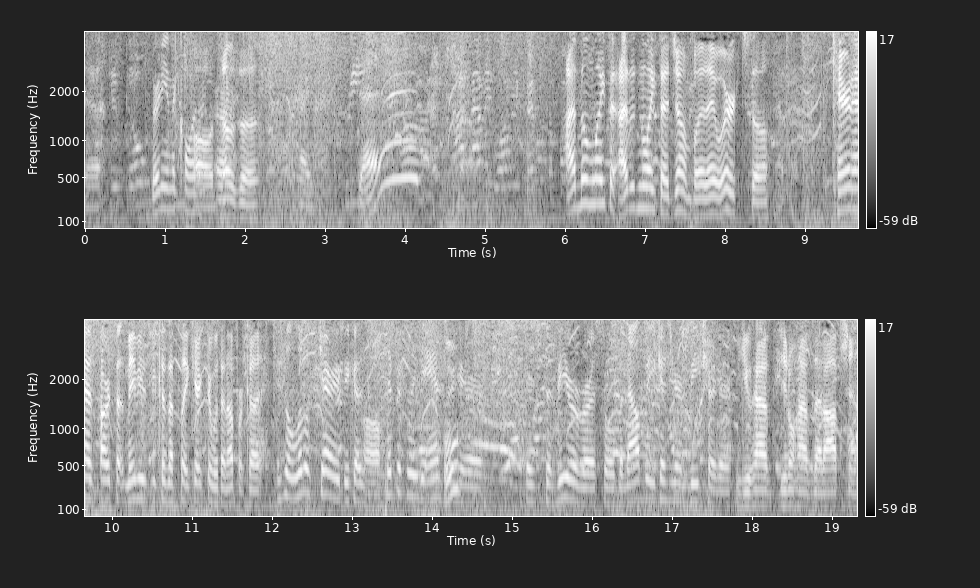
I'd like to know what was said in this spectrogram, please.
Yeah. Birdie in the corner. Oh, that was a. nice. Dead? I don't like that. I didn't like that jump, but it worked. So. Karin has hard. Th- maybe it's because I play a character with an uppercut. It's a little scary because Oh. typically the answer Ooh. here is the V reversal, but now because you're in V trigger, You have. You don't have that option.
